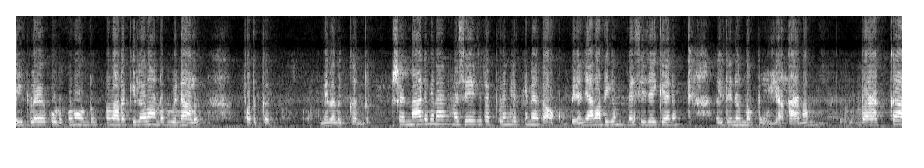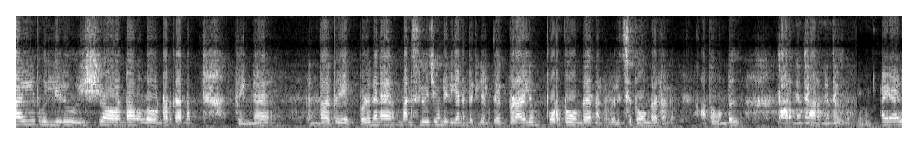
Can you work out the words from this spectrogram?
റീപ്ലൈ കൊടുക്കണമുണ്ട് നടക്കില്ല കണ്ടപ്പോൾ പിന്നെ ആൾ പതുക്കെ ഇങ്ങനെ നിൽക്കുന്നുണ്ട് പക്ഷെ എന്നാലും ഇങ്ങനെ മെസ്സേജ് എപ്പോഴെങ്കിലും ഇങ്ങനെ ഇതാക്കും. പിന്നെ ഞാൻ അധികം മെസ്സേജ് അയക്കാനും ഇതിനൊന്നും പോയില്ല കാരണം വഴക്കായി വലിയൊരു ഇഷ്യൂ ആവണ്ടെന്നുള്ളതുകൊണ്ട് കാരണം പിന്നെ എന്താ എപ്പോഴും ഇങ്ങനെ മനസ്സിൽ വെച്ചുകൊണ്ടിരിക്കാനും പറ്റില്ല. എപ്പോഴായാലും പുറത്ത് കൊണ്ടുവരണല്ലോ വെളിച്ചത്ത് കൊണ്ടുവരണല്ലോ. അതുകൊണ്ട് പറഞ്ഞത് പറഞ്ഞതേ ഉള്ളൂ. അയാൾ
